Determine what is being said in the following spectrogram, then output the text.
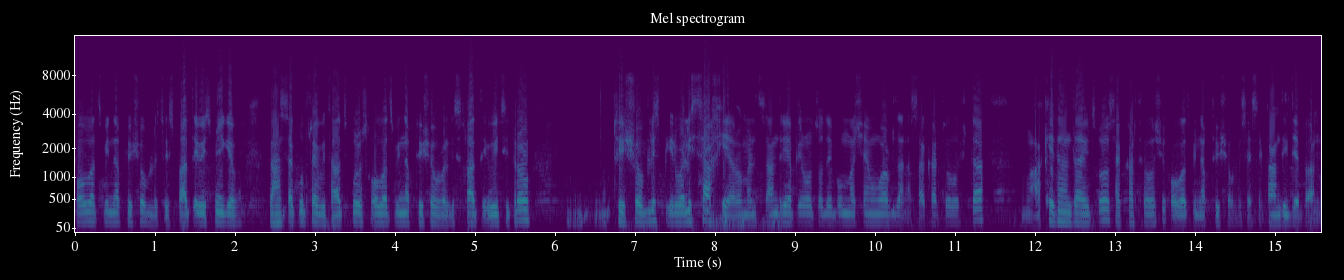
ყოველ წინა ღვთისმშობლისთვის პატივის მიღება, განსაკუთრებით აწყურის ყოველ წინა ღვთისმშობლის ხატი, ვიცით რომ ღვთისმშობლის პირველი სახეა, რომელიც ანდრია პირველწოდებულმა შემოაბრძანა საქართველოში და აქედან დაიწყო საქართველოში ყოველ წინა ღვთისმშობლის ესე კანდიდატება, ანუ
